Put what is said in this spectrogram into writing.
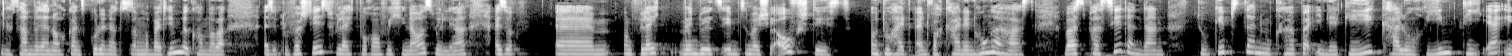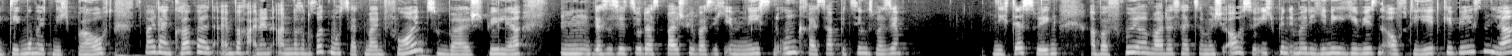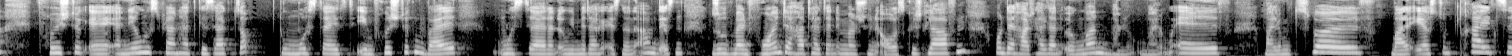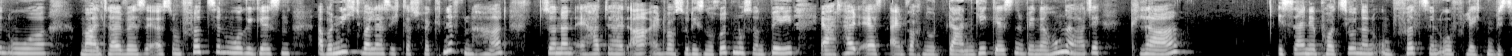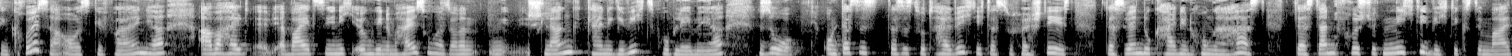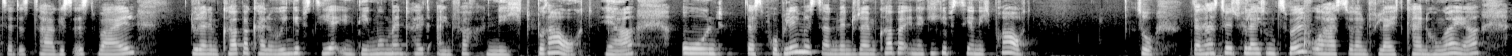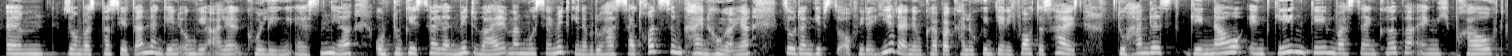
Das haben wir dann auch ganz gut in der Zusammenarbeit hinbekommen. Aber also du verstehst vielleicht, worauf ich hinaus will, ja. Also ähm, und vielleicht, wenn du jetzt eben zum Beispiel aufstehst und du halt einfach keinen Hunger hast, was passiert dann dann? Du gibst deinem Körper Energie, Kalorien, die er in dem Moment nicht braucht, weil dein Körper halt einfach einen anderen Rhythmus hat. Mein Freund zum Beispiel, ja, mm, das ist jetzt so das Beispiel, was ich im nächsten Umkreis habe, beziehungsweise nicht deswegen, aber früher war das halt zum Beispiel auch so. Ich bin immer diejenige gewesen, auf Diät gewesen, ja. Frühstück, äh, Ernährungsplan hat gesagt, so, du musst da jetzt eben frühstücken, weil musste ja dann irgendwie Mittagessen und Abendessen. So, und mein Freund, der hat halt dann immer schön ausgeschlafen und der hat halt dann irgendwann mal, mal um elf, mal um zwölf, mal erst um 13 Uhr, mal teilweise erst um 14 Uhr gegessen. Aber nicht, weil er sich das verkniffen hat, sondern er hatte halt A, einfach so diesen Rhythmus und B, er hat halt erst einfach nur dann gegessen, wenn er Hunger hatte. Klar, ist seine Portion dann um 14 Uhr vielleicht ein bisschen größer ausgefallen, ja. Aber halt, äh, er war jetzt hier nicht irgendwie in einem Heißhunger, sondern äh, schlank, keine Gewichtsprobleme, ja. So. Und das ist, das ist total wichtig, dass du verstehst, dass wenn du keinen Hunger hast, dass dann Frühstück nicht die wichtigste Mahlzeit des Tages ist, weil du deinem Körper Kalorien gibst, die er in dem Moment halt einfach nicht braucht, ja. Und das Problem ist dann, wenn du deinem Körper Energie gibst, die er nicht braucht, so, dann hast du jetzt vielleicht um 12 Uhr hast du dann vielleicht keinen Hunger, ja. Ähm, so, und was passiert dann? Dann gehen irgendwie alle Kollegen essen, ja. Und du gehst halt dann mit, weil man muss ja mitgehen, aber du hast halt trotzdem keinen Hunger, ja. So, dann gibst du auch wieder hier deinem Körper Kalorien, die er nicht braucht. Das heißt, du handelst genau entgegen dem, was dein Körper eigentlich braucht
